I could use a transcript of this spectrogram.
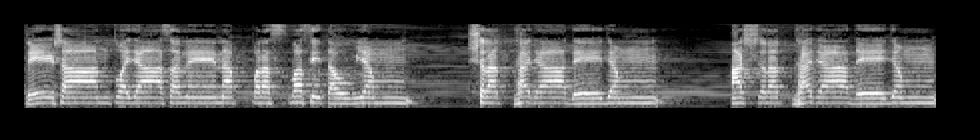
तेषाम् त्वयासनेन प्रस्वसितव्यम् श्रद्धया देजम्। अश्रद्धया देजम्।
